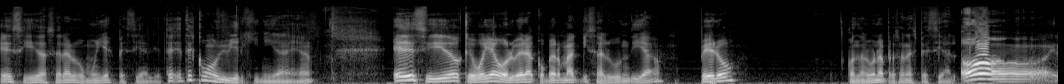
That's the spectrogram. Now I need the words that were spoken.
he decidido hacer algo muy especial. Este, este, es como mi virginidad, ¿ya? He decidido que voy a volver a comer maquis algún día, pero con alguna persona especial. ¡Oh!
